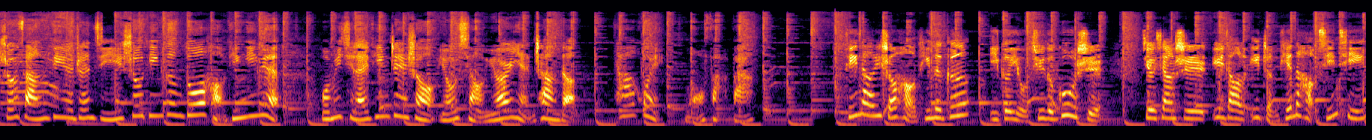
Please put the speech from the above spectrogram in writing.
收藏、订阅专辑，收听更多好听音乐。我们一起来听这首由小鱼儿演唱的《他会魔法吧》。听到一首好听的歌，一个有趣的故事，就像是遇到了一整天的好心情。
